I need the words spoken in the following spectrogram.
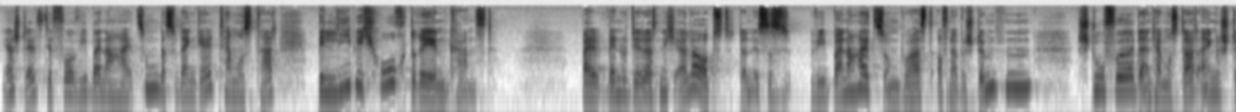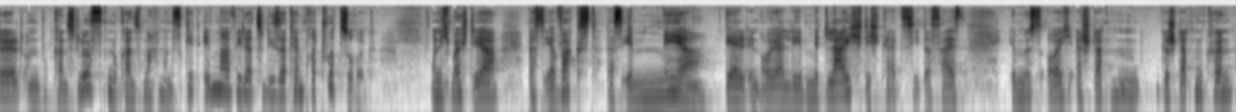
ja, stellst dir vor, wie bei einer Heizung, dass du dein Geldthermostat beliebig hochdrehen kannst. Weil wenn du dir das nicht erlaubst, dann ist es wie bei einer Heizung. Du hast auf einer bestimmten Stufe dein Thermostat eingestellt und du kannst lüften, du kannst machen und es geht immer wieder zu dieser Temperatur zurück. Und ich möchte ja, dass ihr wachst, dass ihr mehr Geld in euer Leben mit Leichtigkeit zieht. Das heißt, ihr müsst euch erstatten, gestatten können,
